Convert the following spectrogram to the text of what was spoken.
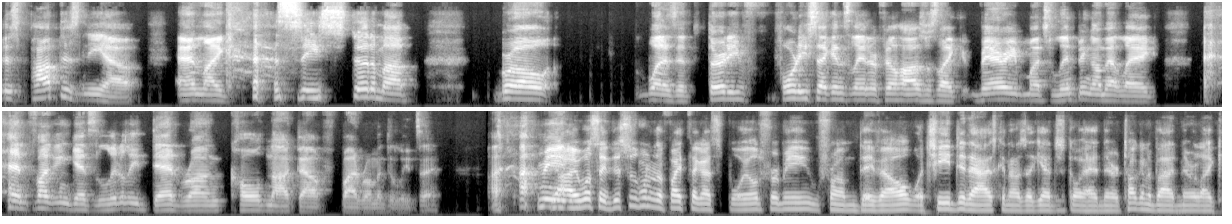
Just popped his knee out and like he stood him up, bro. What is it? 30, 40 seconds later, Phil Hawes was like very much limping on that leg and fucking gets literally dead rung, cold knocked out by Roman Dolidze. I, mean, yeah, I will say this is one of the fights that got spoiled for me from Davell, which he did ask, and I was like, "Yeah, just go ahead." And they were talking about it, and they were like,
